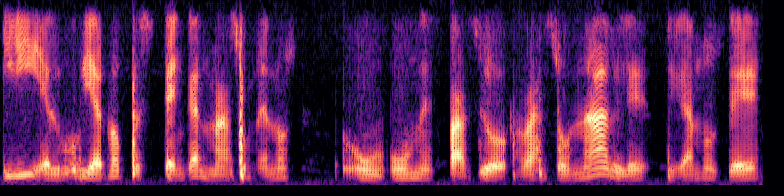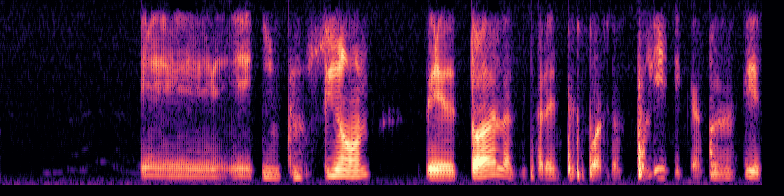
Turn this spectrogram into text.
y el gobierno pues tengan más o menos un, espacio razonable, digamos, de eh, inclusión de todas las diferentes fuerzas políticas. Es decir,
